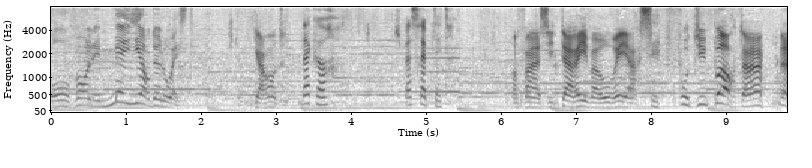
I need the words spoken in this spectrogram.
on vend les meilleures de l'Ouest. Je te le garantis. D'accord. Je passerai peut-être. Enfin, si t'arrives à ouvrir ces foutues portes, hein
